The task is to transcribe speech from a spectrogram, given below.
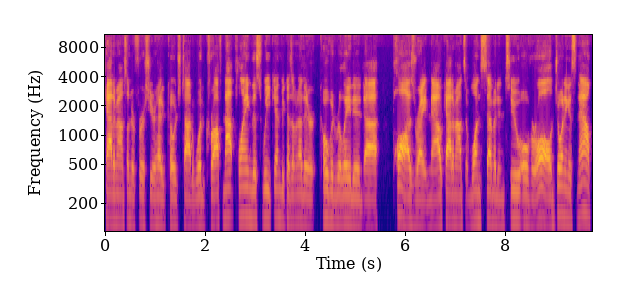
Catamounts under first year head coach Todd Woodcroft not playing this weekend because of another COVID related uh, pause right now. Catamounts at one seven and two overall. Joining us now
